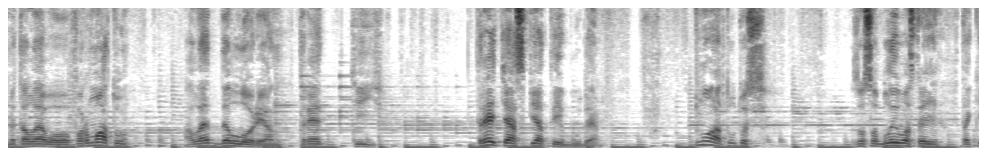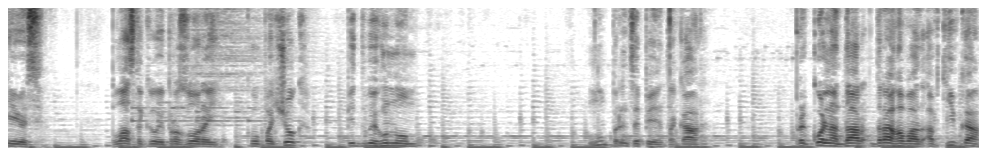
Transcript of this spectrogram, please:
металевого формату. Але DeLorean. Третій. Третя з п'яти буде. Ну, а тут ось з особливостей такий ось пластиковий прозорий ковпачок під двигуном. Ну, в принципі, така прикольна драгова автівка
